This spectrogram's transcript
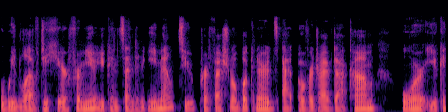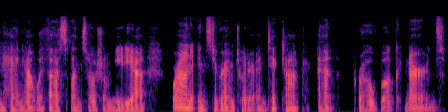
we'd love to hear from you. You can send an email to professionalbooknerds at overdrive.com or you can hang out with us on social media. We're on Instagram, Twitter, and TikTok at ProBookNerds.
